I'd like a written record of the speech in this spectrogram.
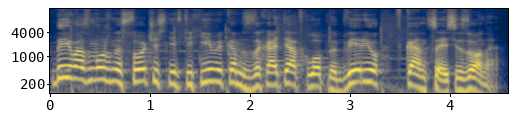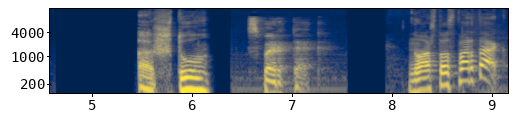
Да и возможно Сочи с нефтехимиком захотят хлопнуть дверью в конце сезона. А что? Спартак. Ну а что Спартак?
